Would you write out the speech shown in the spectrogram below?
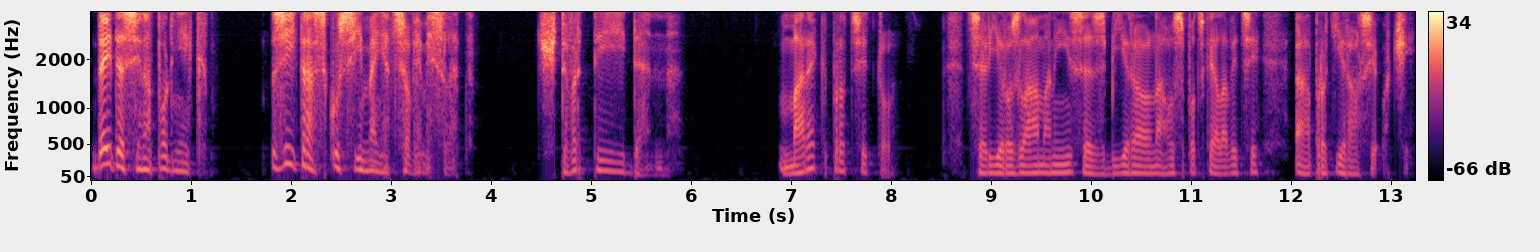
Dejte si na podnik. Zítra zkusíme něco vymyslet. Čtvrtý den. Marek procitl. Celý rozlámaný se sbíral na hospodské lavici a protíral si oči.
